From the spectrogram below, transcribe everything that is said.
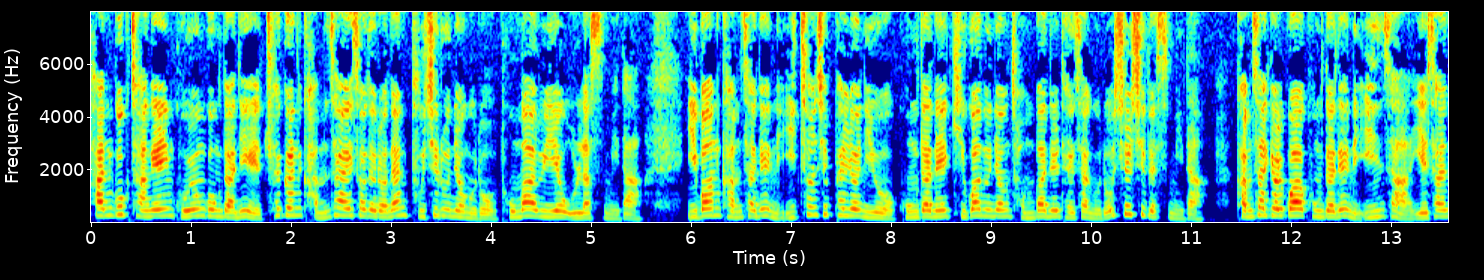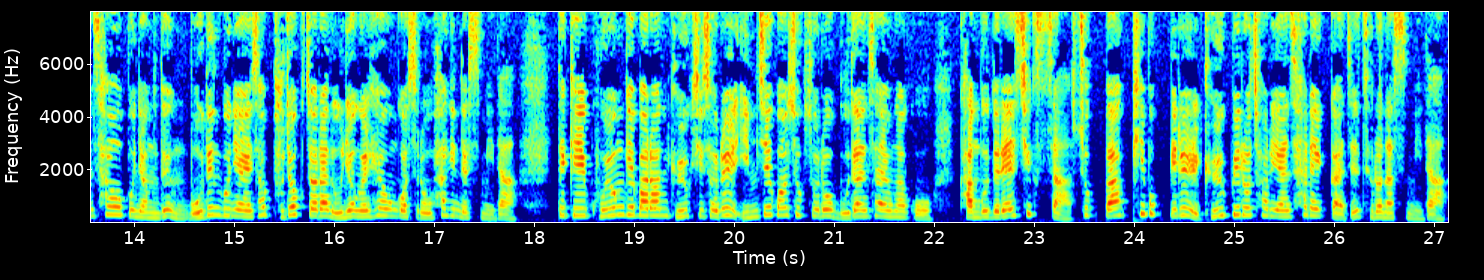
한국장애인 고용공단이 최근 감사에서 드러난 부실 운영으로 도마 위에 올랐습니다. 이번 감사는 2018년 이후 공단의 기관 운영 전반을 대상으로 실시됐습니다. 감사 결과 공단은 인사, 예산, 사업 운영 등 모든 분야에서 부적절한 운영을 해온 것으로 확인됐습니다. 특히 고용개발원 교육시설을 임직원 숙소로 무단 사용하고 간부들의 식사, 숙박, 피복비를 교육비로 처리한 사례까지 드러났습니다.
